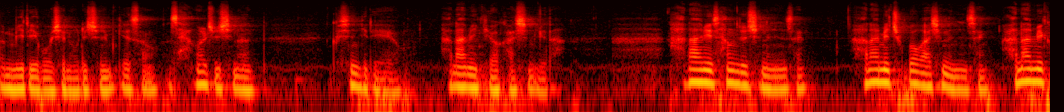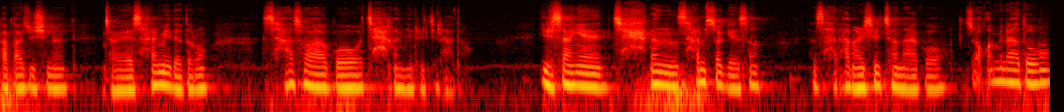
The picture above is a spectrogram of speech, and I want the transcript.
은밀히 보시는 우리 주님께서 상을 주시는 크신 일이에요. 하나님이 기억하십니다. 하나님이 상 주시는 인생, 하나님이 축복하시는 인생, 하나님이 갚아주시는 저의 삶이 되도록 사소하고 작은 일일지라도 일상의 작은 삶 속에서 사랑을 실천하고 조금이라도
